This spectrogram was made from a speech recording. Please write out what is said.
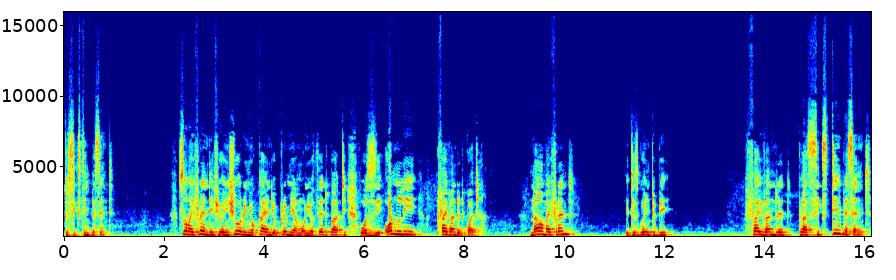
to 16%. So, my friend, if you're insuring your car and your premium on your third party was the only 500 kwacha, now, my friend, it is going to be 500 plus 16%,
